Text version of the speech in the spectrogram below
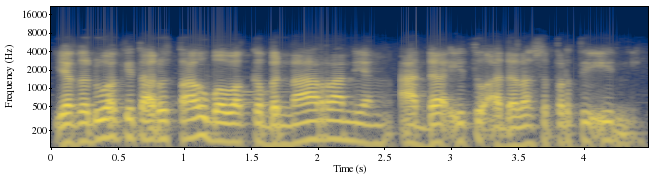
Yang kedua, kita harus tahu bahwa kebenaran yang ada itu adalah seperti ini.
